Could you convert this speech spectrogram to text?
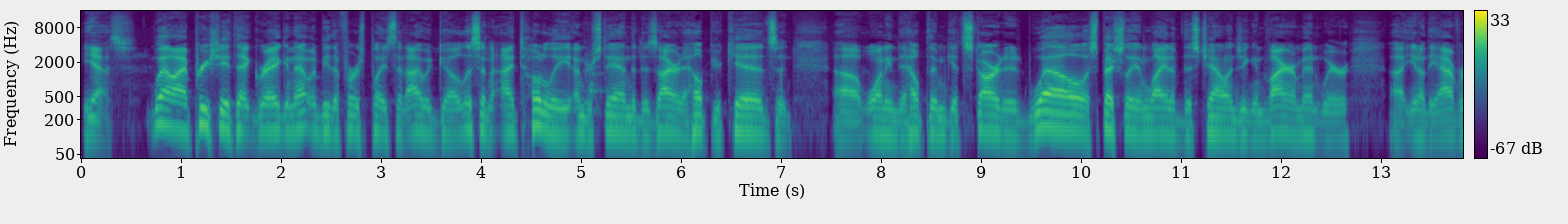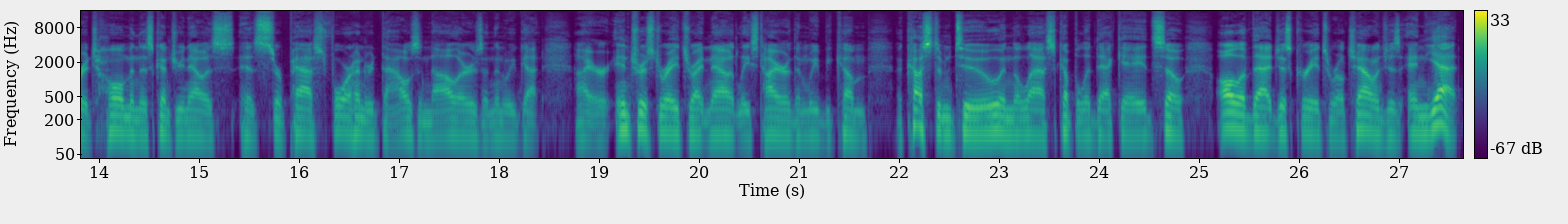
Yes. Well, I appreciate that, Greg, and that would be the first place that I would go. Listen, I totally understand the desire to help your kids and uh, wanting to help them get started well, especially in light of this challenging environment where uh, you know, the average home in this country now is, has surpassed $400,000. And then we've got higher interest rates right now, at least higher than we've become accustomed to in the last couple of decades. So all of that just creates real challenges. And yet,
